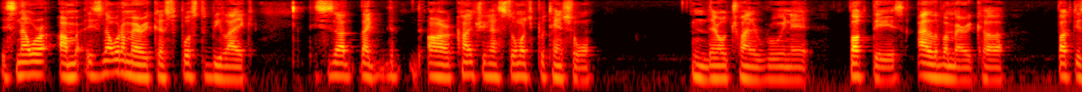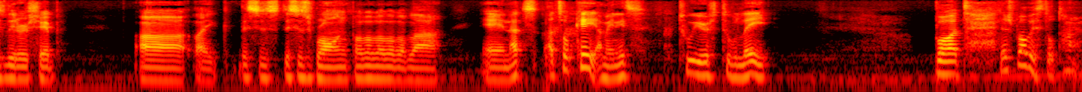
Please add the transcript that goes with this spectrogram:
This is not where um, this is not what America is supposed to be like. This is not like the, our country has so much potential, and they're all trying to ruin it. Fuck this. I love America. Fuck this leadership. Uh, like this is this is wrong. Blah blah blah blah blah blah. And that's that's okay. I mean, it's two years too late but there's probably still time.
